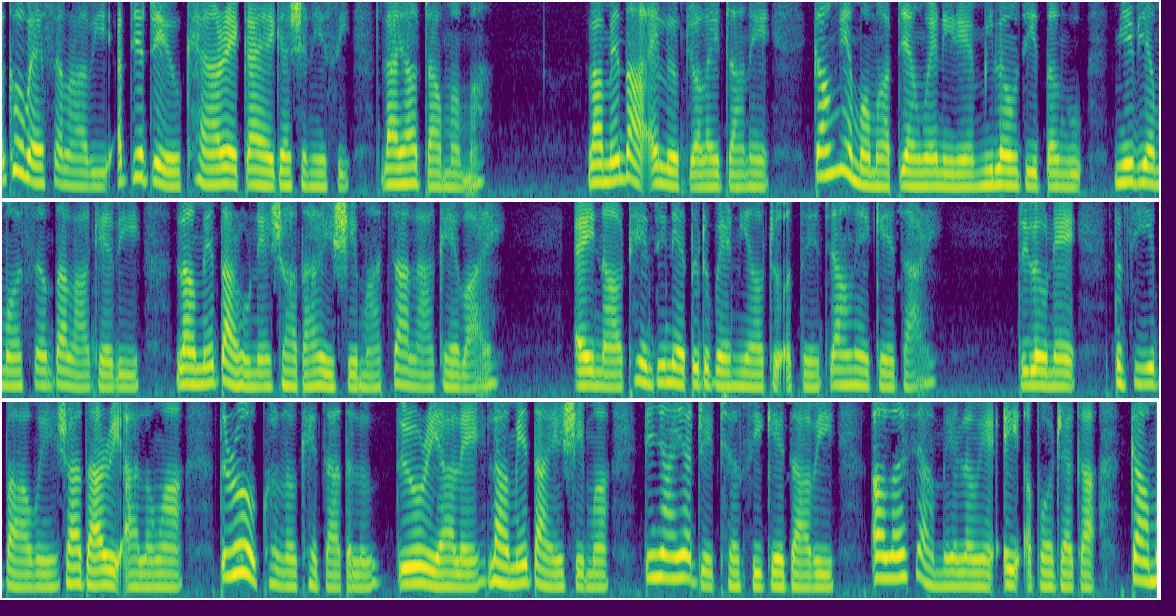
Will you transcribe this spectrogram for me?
အခုပဲဆင်လာပြီးအပြစ်တွေကိုခံရတဲ့ကာယကရှင်နေစီလာရောက်တောင်းမှမှာလာမင်းသားအဲ့လိုပြောလိုက်တာနဲ့ကောင်းငင်ပေါ်မှာပြန်ဝဲနေတဲ့မီလုံးကြီးသုံးခုမြေပြင်ပေါ်ဆင်းသက်လာခဲ့ပြီးလာမင်းသားတို့နဲ့ရွာသားတွေရှေ့မှာကြာလာခဲ့ပါတယ်အဲ့နောက်ထင်ကြီးနဲ့သူတပည့်နှစ်ယောက်တို့အသွင်ပြောင်းလဲခဲ့ကြတယ်ဒီလိုနဲ့တကြီးပါဝင်ရွာသားတွေအားလုံးကသူတို့ကိုခွန်လွတ်ခဲ့ကြတယ်လို့သူတို့တွေကလည်းလာမင်းတာရဲ့ရှိမှပညာရက်တွေဖြန့်စည်းခဲ့ကြပြီးအော်လန်ဆရာမဲလုံးရဲ့အိမ်အပေါ်တက်ကကာမ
